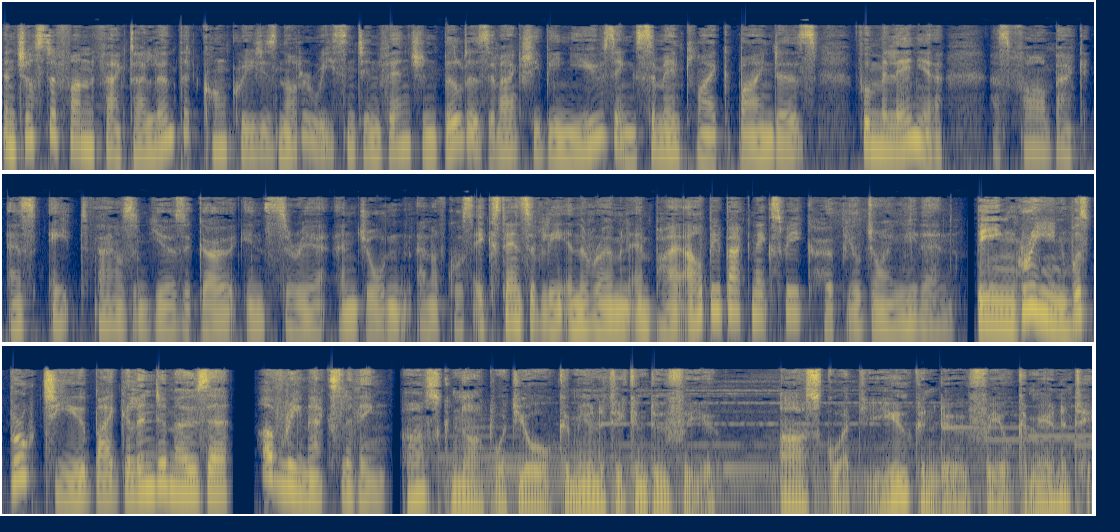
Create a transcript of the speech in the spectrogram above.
And just a fun fact, I learned that concrete is not a recent invention. Builders have actually been using cement-like binders for millennia, as far back as 8,000 years ago in Syria and Jordan, and of course extensively in the Roman Empire. I'll be back next week. Hope you'll join me then. Being Green was brought to you by Galinda Moser of Remax Living. Ask not what your community can do for you. Ask what you can do for your community.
